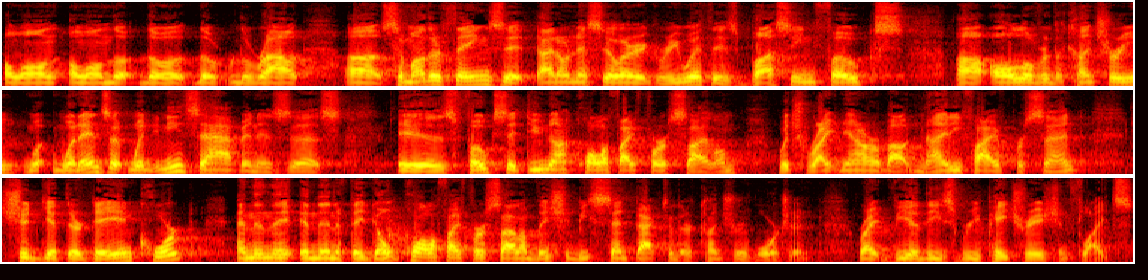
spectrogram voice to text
along along the the, the, the route. Uh, some other things that I don't necessarily agree with is busing folks uh, all over the country. What, what ends up what needs to happen is this: is folks that do not qualify for asylum, which right now are about 95%, should get their day in court. And then, they, and then if they don't qualify for asylum, they should be sent back to their country of origin, right, via these repatriation flights.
